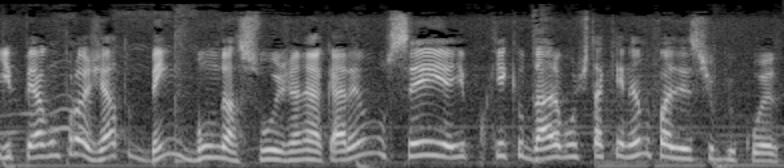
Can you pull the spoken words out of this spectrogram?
e pega um projeto bem bunda suja, né, cara? Eu não sei aí por que, que o Darabont está querendo fazer esse tipo de coisa.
